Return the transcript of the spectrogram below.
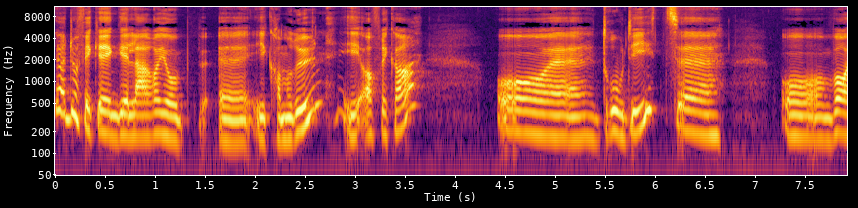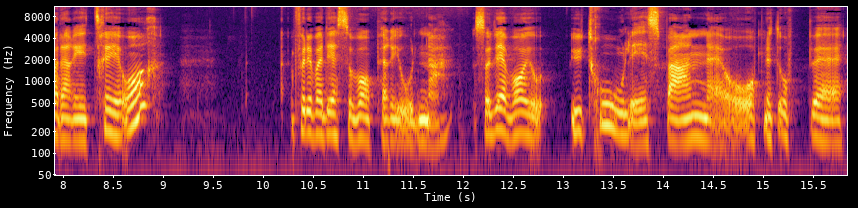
Ja, da fikk jeg lærerjobb eh, i Kamerun i Afrika. Og eh, dro dit eh, og var der i tre år. For det var det som var periodene. Så det var jo utrolig spennende og åpnet opp eh,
